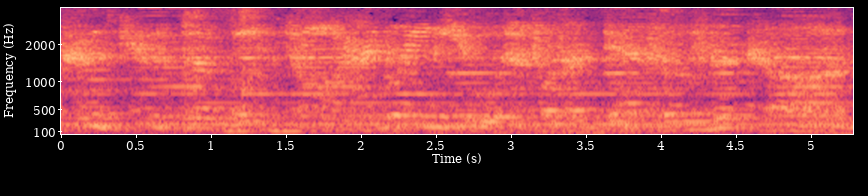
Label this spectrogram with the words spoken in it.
contemptible dog. I blame you for the death of the cog.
